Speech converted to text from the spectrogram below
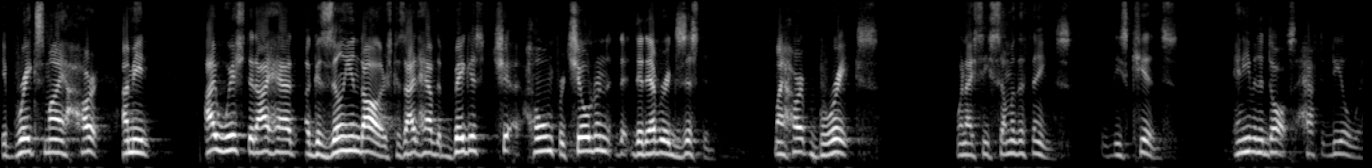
It breaks my heart. I mean, I wish that I had a gazillion dollars because I'd have the biggest ch- home for children that, that ever existed. My heart breaks when I see some of the things these kids and even adults have to deal with.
